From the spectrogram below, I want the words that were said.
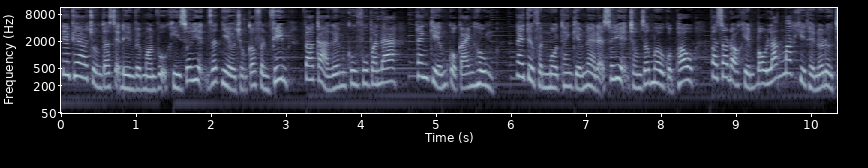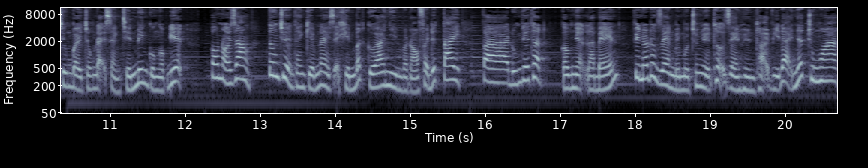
Tiếp theo chúng ta sẽ đến với món vũ khí xuất hiện rất nhiều trong các phần phim và cả game Kung Fu Panda, thanh kiếm của các anh hùng. Ngay từ phần 1 thanh kiếm này đã xuất hiện trong giấc mơ của Paul và sau đó khiến Paul lắc mắt khi thấy nó được trưng bày trong đại sảnh chiến binh của Ngọc Điện. Câu nói rằng tương chuyển thanh kiếm này sẽ khiến bất cứ ai nhìn vào nó phải đứt tay và đúng thế thật, công nhận là bén vì nó được rèn bởi một trong những thợ rèn huyền thoại vĩ đại nhất Trung Hoa,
